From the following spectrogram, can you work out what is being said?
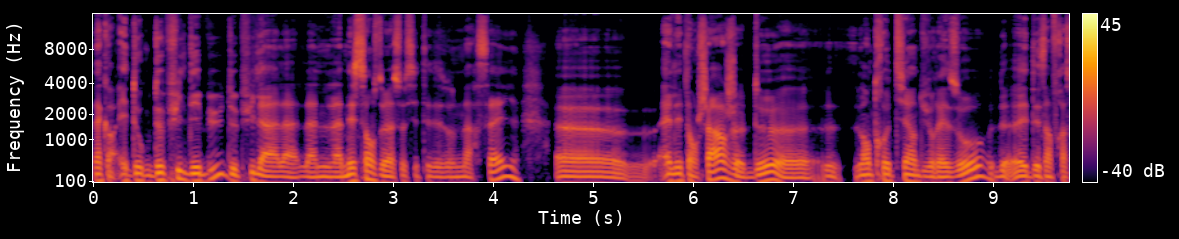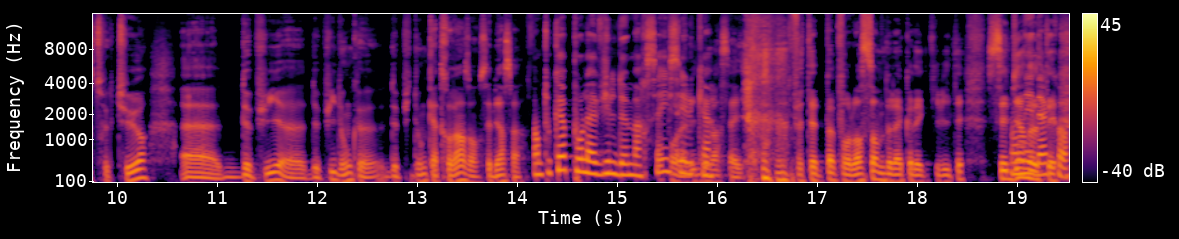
d'accord. Et donc depuis le début, depuis la, la- la- la naissance de la Société des eaux de Marseille, euh, elle est en charge de euh, l'entretien du réseau et des infrastructures depuis, depuis, donc, depuis donc 80 ans. C'est bien ça? En tout cas, pour la ville de Marseille, c'est le cas. Marseille. Peut-être pas pour l'ensemble de la collectivité. C'est bien On est noté. d'accord.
